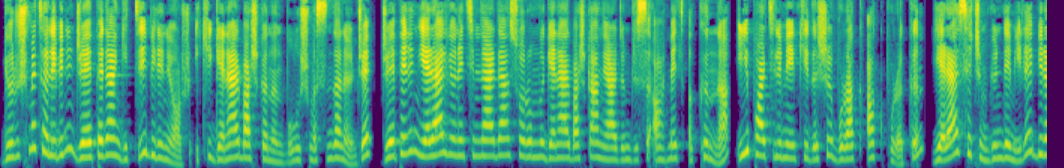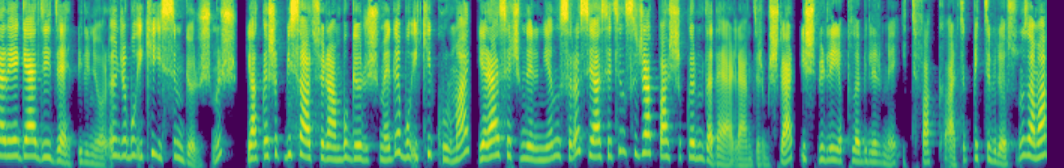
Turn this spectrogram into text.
Görüşme talebinin CHP'den gittiği biliniyor. İki genel başkanın buluşmasından önce CHP'nin yerel yönetimlerden sorumlu Genel Başkan Yardımcısı Ahmet Akın'la İyi Partili mevkidaşı Burak Akburak'ın yerel seçim gündemiyle bir araya geldiği de biliniyor. Önce bu iki isim görüşmüş. Yaklaşık bir saat süren bu görüşmede bu iki kurmay yerel seçimlerin yanı sıra siyasetin sıcak başlıklarını da değerlendirmişler. İşbirliği yapılabilir mi? İttifak artık bitti biliyorsunuz ama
